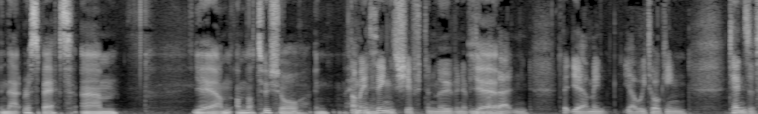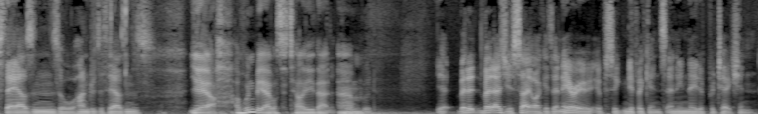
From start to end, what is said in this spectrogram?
in that respect. Um, yeah, I'm I'm not too sure. In I mean, many- things shift and move and everything Yeah. like that. And but yeah, I mean, yeah, are we talking tens of thousands or hundreds of thousands? Yeah, I wouldn't be able to tell you that. Um, good. Yeah, but it, but as you say, like it's an area of significance and in need of protection.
